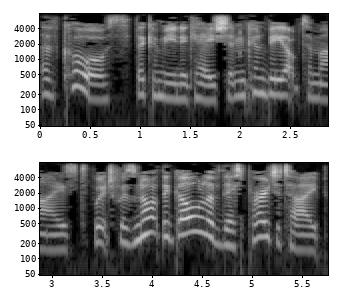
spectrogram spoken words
Of course, the communication can be optimized, which was not the goal of this prototype.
